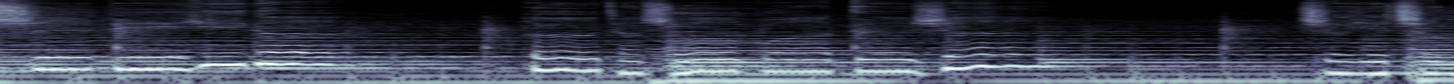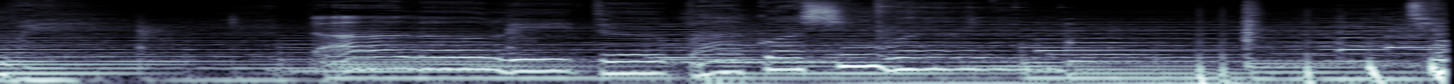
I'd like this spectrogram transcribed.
是第一个和他说话的人，这也成为大楼里的八卦新闻。听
